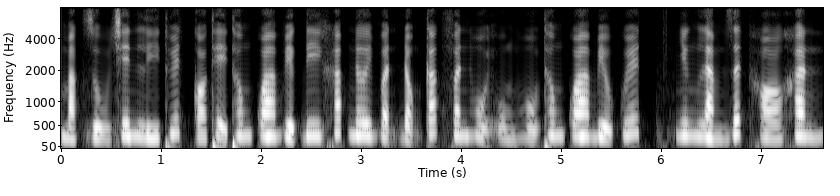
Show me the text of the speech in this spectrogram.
Mặc dù trên lý thuyết có thể thông qua việc đi khắp nơi vận động các phân hội ủng hộ thông qua biểu quyết, nhưng làm rất khó khăn.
